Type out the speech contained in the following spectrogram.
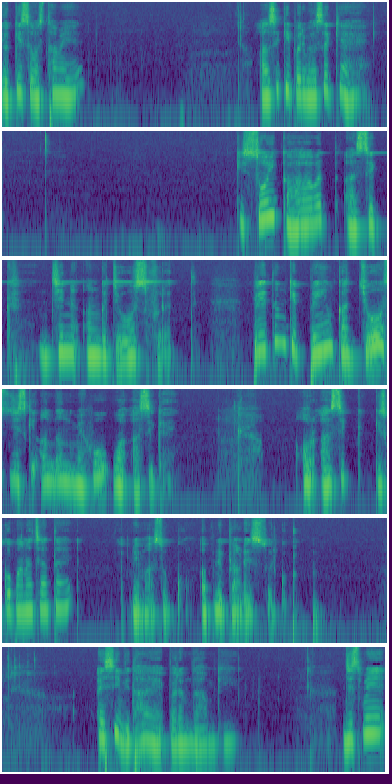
यह किस अवस्था में है? आशिक की परिभाषा क्या है? कि सोई कहावत आसिक जिन अंग जोश फुरत। प्रीतम के प्रेम का जोश जिसके अंग अंग में हो, वह आसिक है। और आसिक किसको पाना चाहता है? अपने मासुक को, अपने प्राणेश्वर को। ऐसी विधा है परम धाम की, जिसमें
